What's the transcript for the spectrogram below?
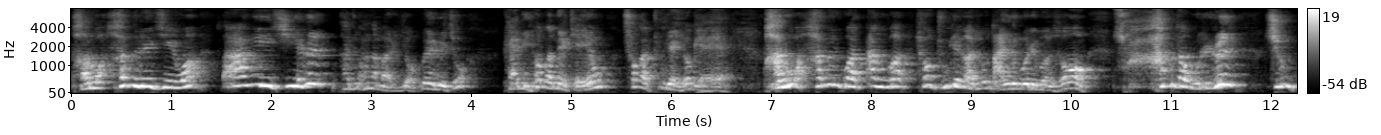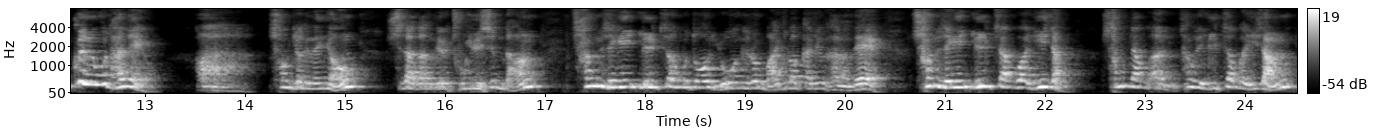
바로 하늘의 지혜와 땅의 지혜를 가지고 한단 말이죠. 왜 그러죠? 뱀이 혀가 몇 개예요? 혀가 두 개, 혀게. 바로 하늘과 땅과 혀 두 개 가지고 날름거리면서 전부 다 우리를 지금 끌고 다녀요. 아, 성경에는요, 시다강 내에 두개 있습니다. 창세기 1장부터 요한계시록 마지막까지 가는데, 창세기 1장과 2장, 3장, 아, 창세기 1장과 2장,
